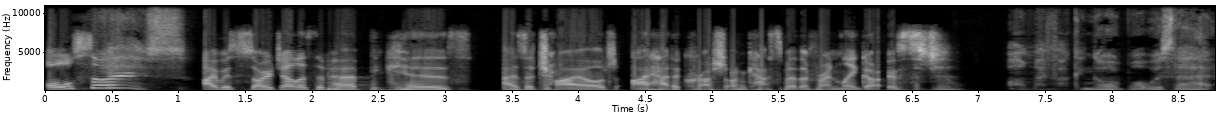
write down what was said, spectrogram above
also, Yes. I was so jealous of her because as a child, I had a crush on Casper the Friendly Ghost. Oh my fucking god, what was that?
